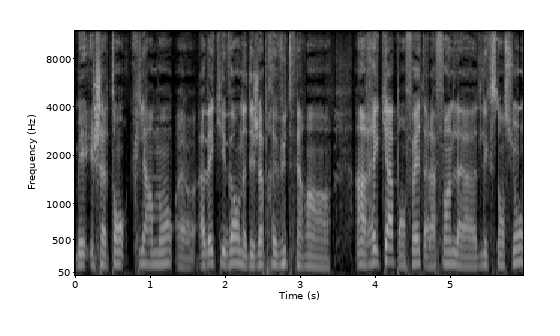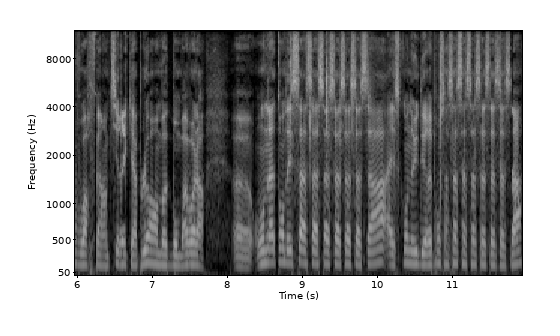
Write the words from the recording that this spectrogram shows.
mais j'attends clairement, euh, avec Eva on a déjà prévu de faire un, un récap en fait à la fin de l'extension, voire faire un petit récap lore en mode bon bah voilà, euh, on attendait ça, ça, ça, ça, ça, ça, ça, est-ce qu'on a eu des réponses à ça, ça, ça, ça, ça, ça, ça,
